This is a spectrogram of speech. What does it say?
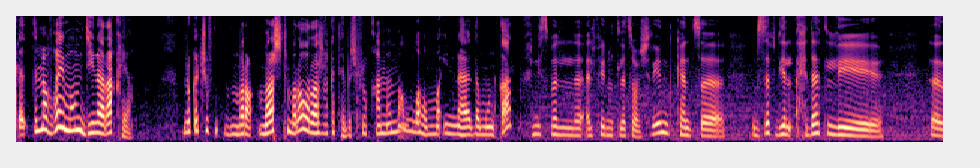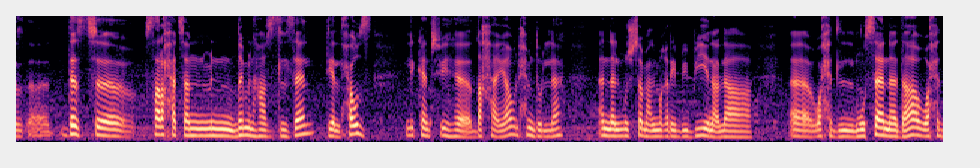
كانت زعما فريمون مدينة راقية. درك كتشوف مرا مرا شفت مرا وراجل كتهبش في القمامة اللهم إن هذا منكر. بالنسبة ل 2023 كانت بزاف ديال الأحداث اللي دازت صراحة من ضمنها الزلزال ديال الحوز اللي كانت فيه ضحايا والحمد لله أن المجتمع المغربي بين على واحد المساندة واحد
